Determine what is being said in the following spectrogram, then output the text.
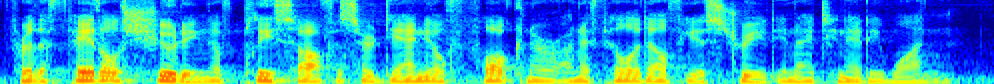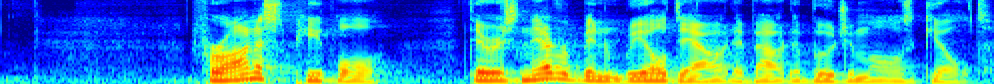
for the fatal shooting of police officer Daniel Faulkner on a Philadelphia street in 1981. For honest people, there has never been real doubt about Abu Jamal's guilt.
